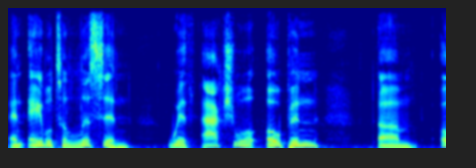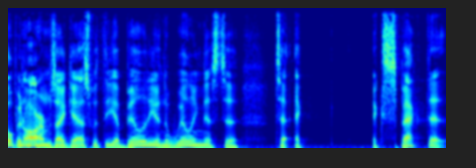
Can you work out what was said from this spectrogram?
and able to listen with actual open, um, open arms, I guess, with the ability and the willingness to to e- expect that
